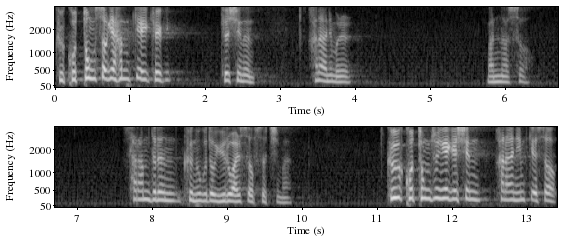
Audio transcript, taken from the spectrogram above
그 고통 속에 함께 계시는 하나님을 만나서 사람들은 그 누구도 위로할 수 없었지만 그 고통 중에 계신 하나님께서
